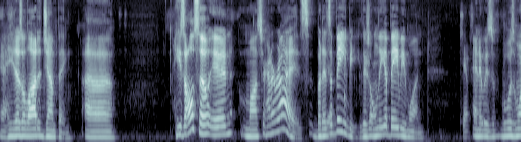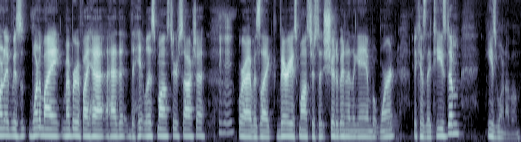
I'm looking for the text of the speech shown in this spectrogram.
Yeah, he does a lot of jumping. Uh, he's also in Monster Hunter Rise, but it's a baby. There's only a baby one. Can't find and it was was one it was one of my remember if I had had the, the hit list monsters Sasha hmm where I was like various monsters that should have been in the game but weren't because they teased them he's one of them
